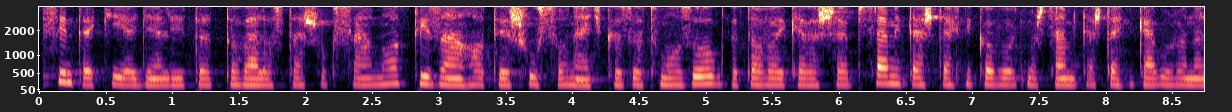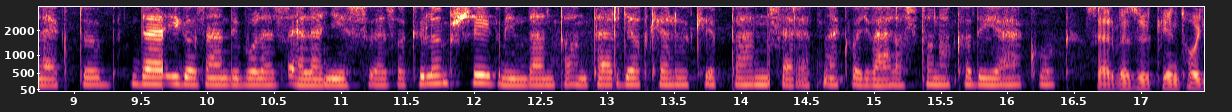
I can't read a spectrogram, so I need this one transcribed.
Szinte kiegyenlített a választások száma. 16 és 21 között mozog. Tavaly kevesebb számítástechnika volt, most számítástechnikából van a legtöbb. De igazándiból ez elenyésző ez a különbség. Minden tantárgyat kellőképpen szeretnek vagy választanak a diákok. Szervezőként hogy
